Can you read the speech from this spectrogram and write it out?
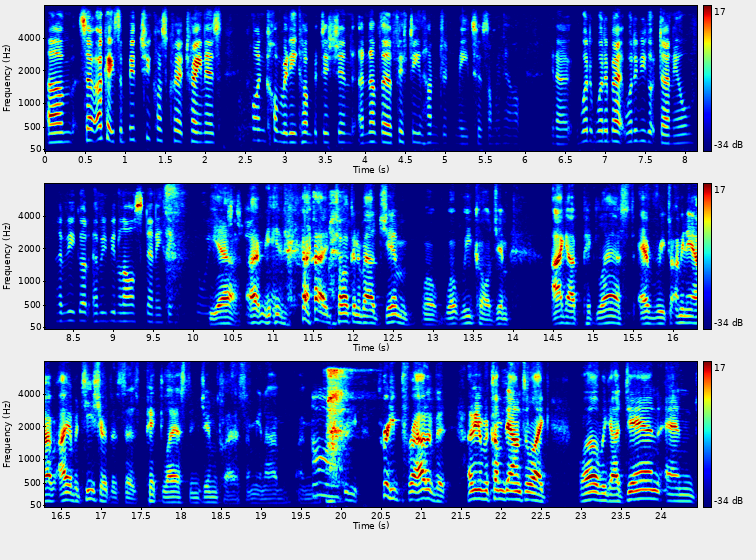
Um, so okay, so big two cross country trainers, coin comedy competition, another fifteen hundred meters. I mean, how, you know, what what about what have you got, Daniel? Have you got have you been last anything? Yeah, I mean, talking about gym, well, what we call gym, I got picked last every time. I mean, I, I have a T-shirt that says "picked last in gym class." I mean, I'm I'm Oh. pretty pretty proud of it. I mean, it would come down to like, well, we got Dan, and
